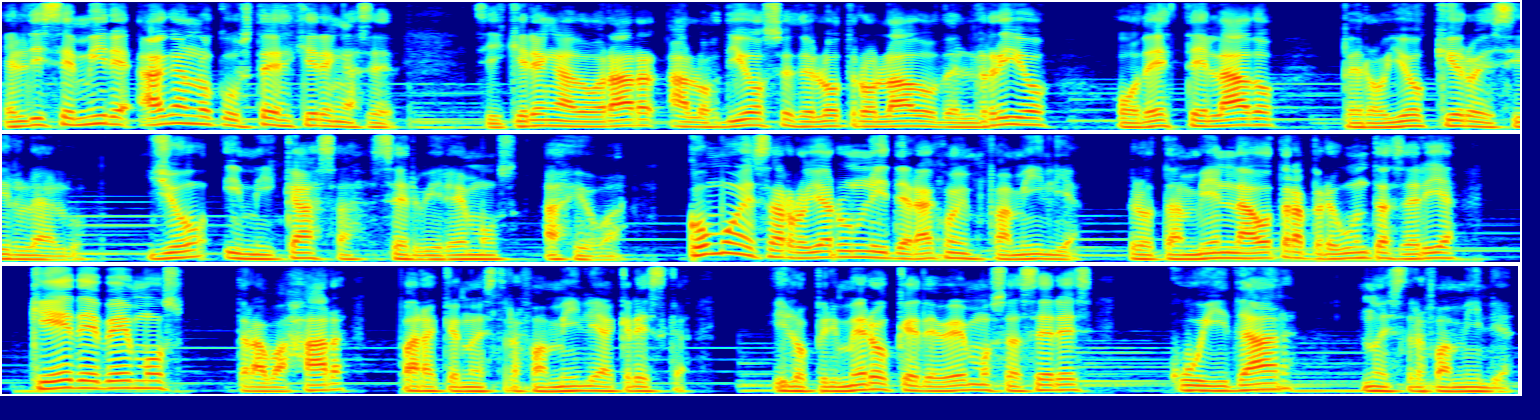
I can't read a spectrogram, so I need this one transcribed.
Él dice, mire, hagan lo que ustedes quieren hacer. Si quieren adorar a los dioses del otro lado del río, o de este lado, pero yo quiero decirle algo. Yo y mi casa serviremos a Jehová. ¿Cómo desarrollar un liderazgo en familia? Pero también la otra pregunta sería, ¿qué debemos trabajar para que nuestra familia crezca? Y lo primero que debemos hacer es cuidar nuestra familia.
